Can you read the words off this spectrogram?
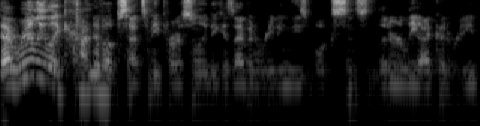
that really like kind of upsets me personally because I've been reading these books since literally I could read.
